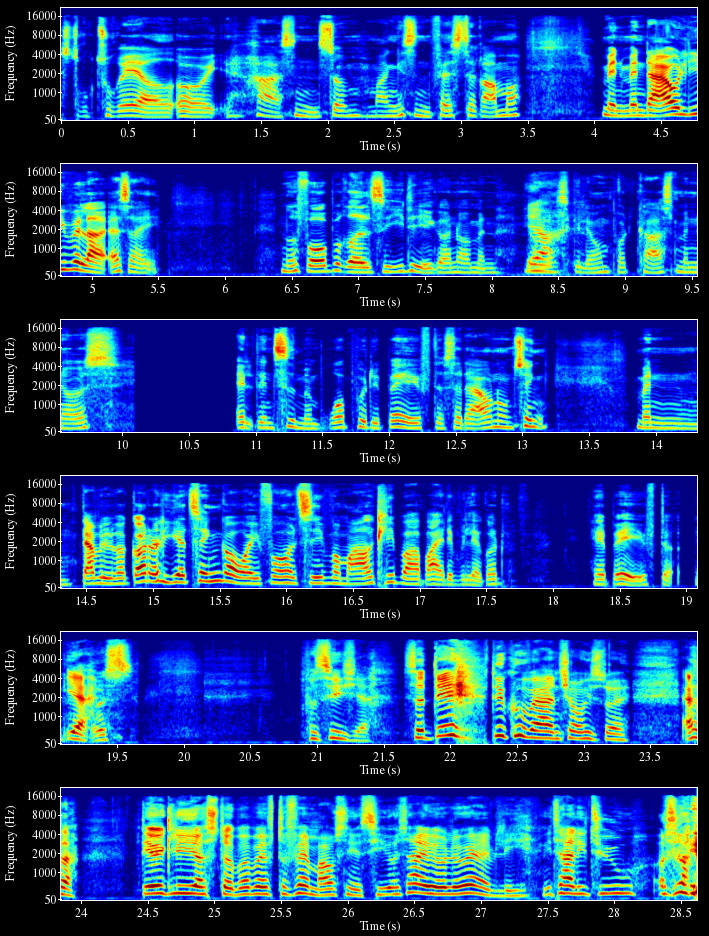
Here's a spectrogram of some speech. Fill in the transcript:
struktureret og har sådan så mange sådan faste rammer. Men, men der er jo alligevel altså, noget forberedelse i det, ikke? Og når man, når Ja. man skal lave en podcast, men også al den tid, man bruger på det bagefter. Så der er jo nogle ting, men der vil være godt at lige at tænke over i forhold til, hvor meget klippearbejde vil jeg godt have bagefter ja. også. Præcis, ja. Så det, det kunne være en sjov historie. Altså, det er jo ikke lige at stoppe op efter fem afsnit og sige, og så evaluerer vi lige. Vi tager lige 20, og så...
